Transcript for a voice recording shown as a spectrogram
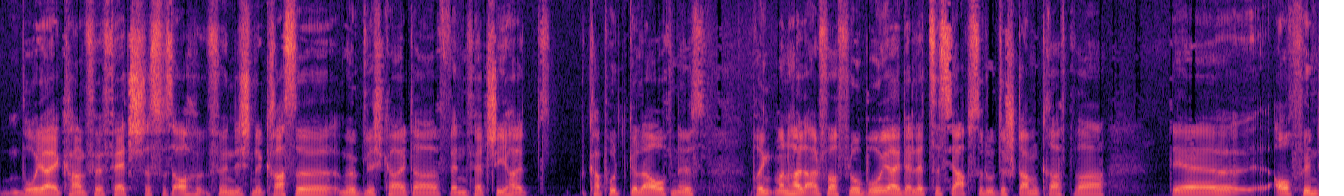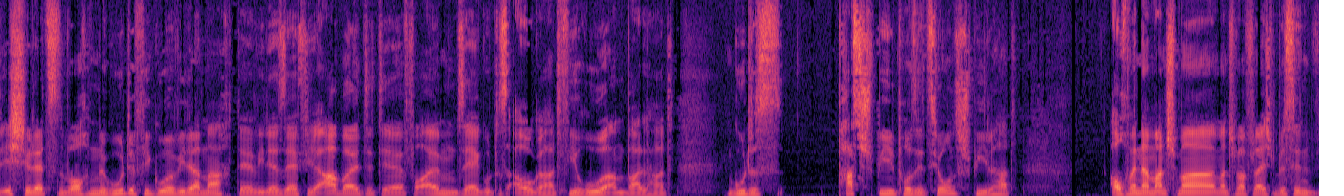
Boja kam für Fetch, das ist auch, finde ich, eine krasse Möglichkeit da, wenn Fetchy halt kaputt gelaufen ist, bringt man halt einfach Flo Boja, der letztes Jahr absolute Stammkraft war, der auch, finde ich, die letzten Wochen eine gute Figur wieder macht, der wieder sehr viel arbeitet, der vor allem ein sehr gutes Auge hat, viel Ruhe am Ball hat, ein gutes Passspiel, Positionsspiel hat. Auch wenn er manchmal, manchmal vielleicht ein bisschen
